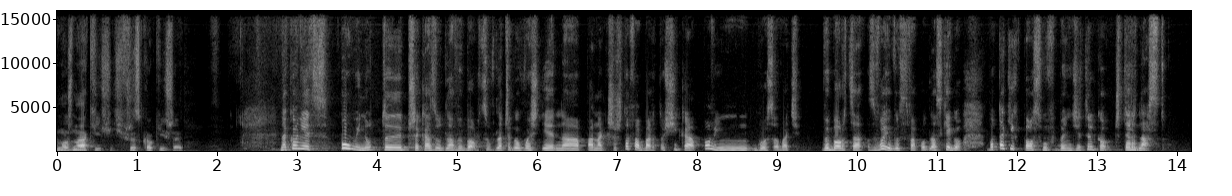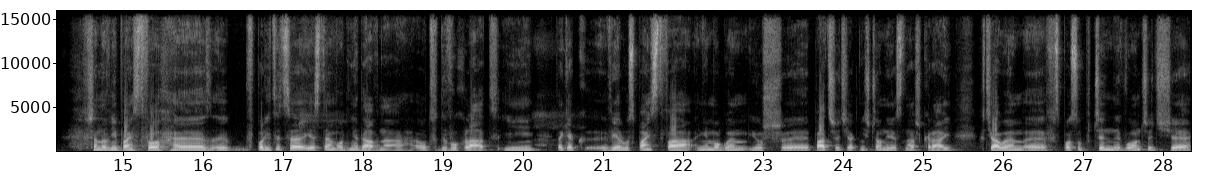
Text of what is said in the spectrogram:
można kisić, wszystko kiszę. Na koniec pół minuty przekazu dla wyborców. Dlaczego właśnie na pana Krzysztofa Bartosika powinien głosować wyborca z województwa podlaskiego? Bo takich posłów będzie tylko 14. Szanowni Państwo, e, z- w polityce jestem od niedawna, od dwóch lat i tak jak wielu z Państwa nie mogłem już e, patrzeć, jak niszczony jest nasz kraj. Chciałem e, w sposób czynny włączyć się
